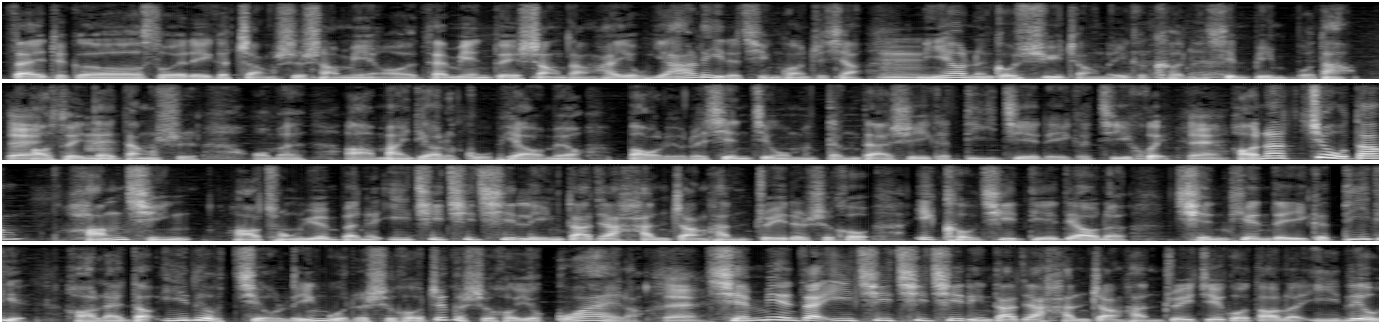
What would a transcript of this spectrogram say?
在这个所谓的一个涨势上面哦，在面对上涨还有压力的情况之下，嗯，你要能够续涨的一个可能性并不大，对，好，所以在当时我们啊卖掉了股票，没有保留了现金，我们等待是一个低阶的一个机会，对，好，那就当行情好从原本的一七七七零，大家喊涨喊追的时候，一口气跌掉了前天的一个低点，好，来到一六九零五的时候，这个时候又怪了，对，前面在一七七七零，大家喊涨喊追，结果到了一六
